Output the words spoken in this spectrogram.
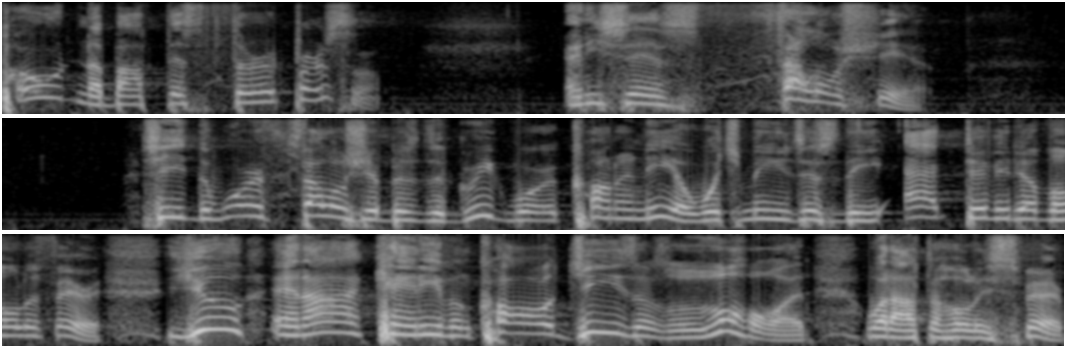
potent about this third person. And he says, fellowship. See, the word fellowship is the Greek word koinonia, which means it's the activity of the Holy Spirit. You and I can't even call Jesus Lord without the Holy Spirit.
